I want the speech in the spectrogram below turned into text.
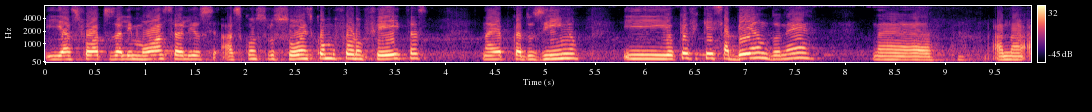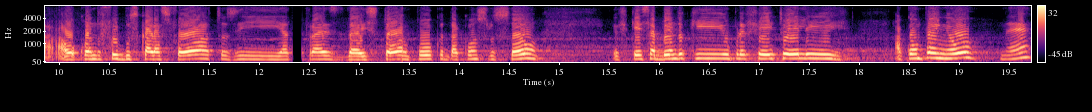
e as fotos ali mostram ali os, as construções, como foram feitas na época do Zinho, e o que eu fiquei sabendo, né, na, na, quando fui buscar as fotos e atrás da história, um pouco da construção, eu fiquei sabendo que o prefeito, ele acompanhou, né,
